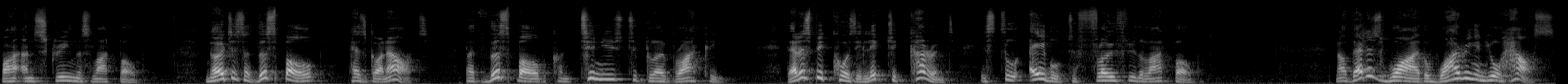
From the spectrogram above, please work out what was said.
by unscrewing this light bulb. Notice that this bulb has gone out, but this bulb continues to glow brightly. That is because electric current is still able to flow through the light bulb. Now that is why the wiring in your house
